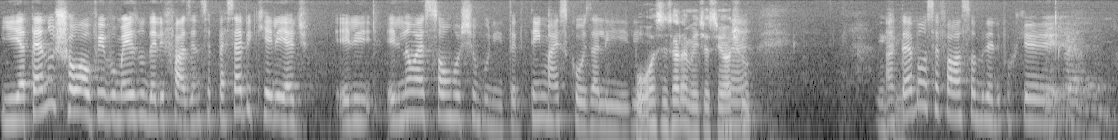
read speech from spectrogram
e até no show ao vivo mesmo dele fazendo, você percebe que ele é de- ele, ele não é só um rostinho bonito, ele tem mais coisa ali. Ele- Pô, sinceramente, assim, eu Né? acho. Enfim. Até é bom você falar sobre ele, Tem porque. pergunta.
